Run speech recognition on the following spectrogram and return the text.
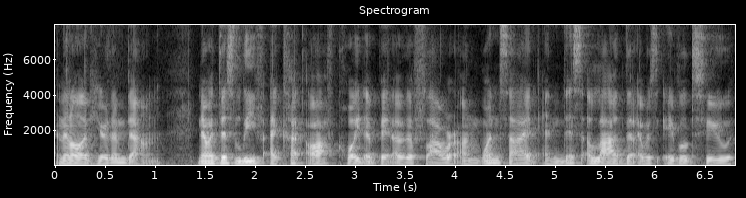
And then I'll adhere them down. Now with this leaf, I cut off quite a bit of the flower on one side, and this allowed that I was able to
